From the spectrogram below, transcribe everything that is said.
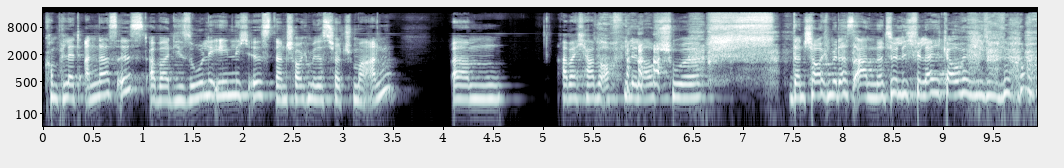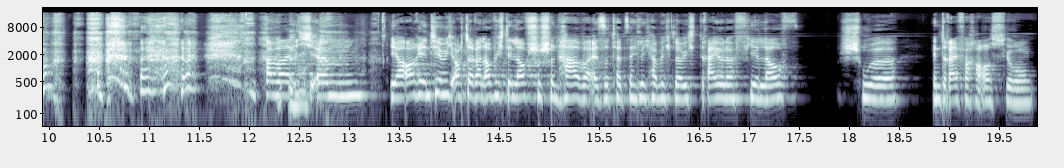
komplett anders ist, aber die Sohle ähnlich ist, dann schaue ich mir das halt schon mal an. Ähm, aber ich habe auch viele Laufschuhe. Dann schaue ich mir das an. Natürlich, vielleicht kaufe ich dann auch. aber ich ähm, ja, orientiere mich auch daran, ob ich den Laufschuh schon habe. Also tatsächlich habe ich, glaube ich, drei oder vier Laufschuhe in dreifacher Ausführung.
